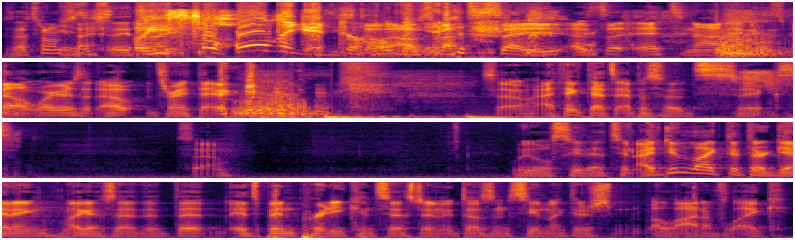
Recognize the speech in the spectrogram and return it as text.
that's what I'm Is saying. he- It's But not- he's still holding it. Still, I was about it. to say it's, it's not in his belt. Where is it? Oh, it's right there. so I think that's episode six. So we will see that soon. I do like that they're getting, like I said, that, that it's been pretty consistent. It doesn't seem like there's a lot of like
